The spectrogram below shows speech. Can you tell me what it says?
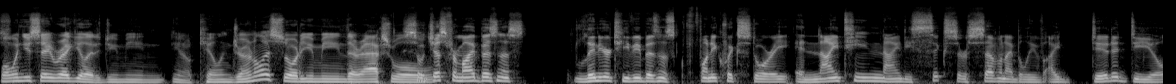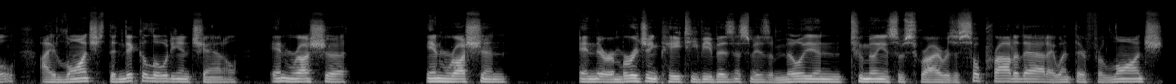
Well, when you say regulated, do you mean you know killing journalists, or do you mean their actual? So just for my business, linear TV business, funny quick story. In 1996 or 7, I believe, I did a deal. I launched the Nickelodeon channel in Russia, in Russian, in their emerging pay TV business. It has a million, two million subscribers. I'm so proud of that. I went there for launch.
